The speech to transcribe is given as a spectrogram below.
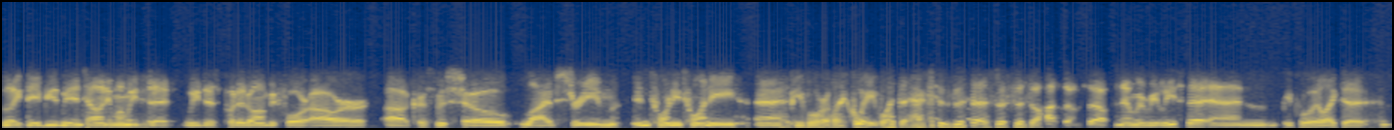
Like debuted. We didn't tell anyone we did it. We just put it on before our uh, Christmas show live stream in 2020, and people were like, "Wait, what the heck is this? This is awesome!" So, and then we released it, and people really liked it. And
